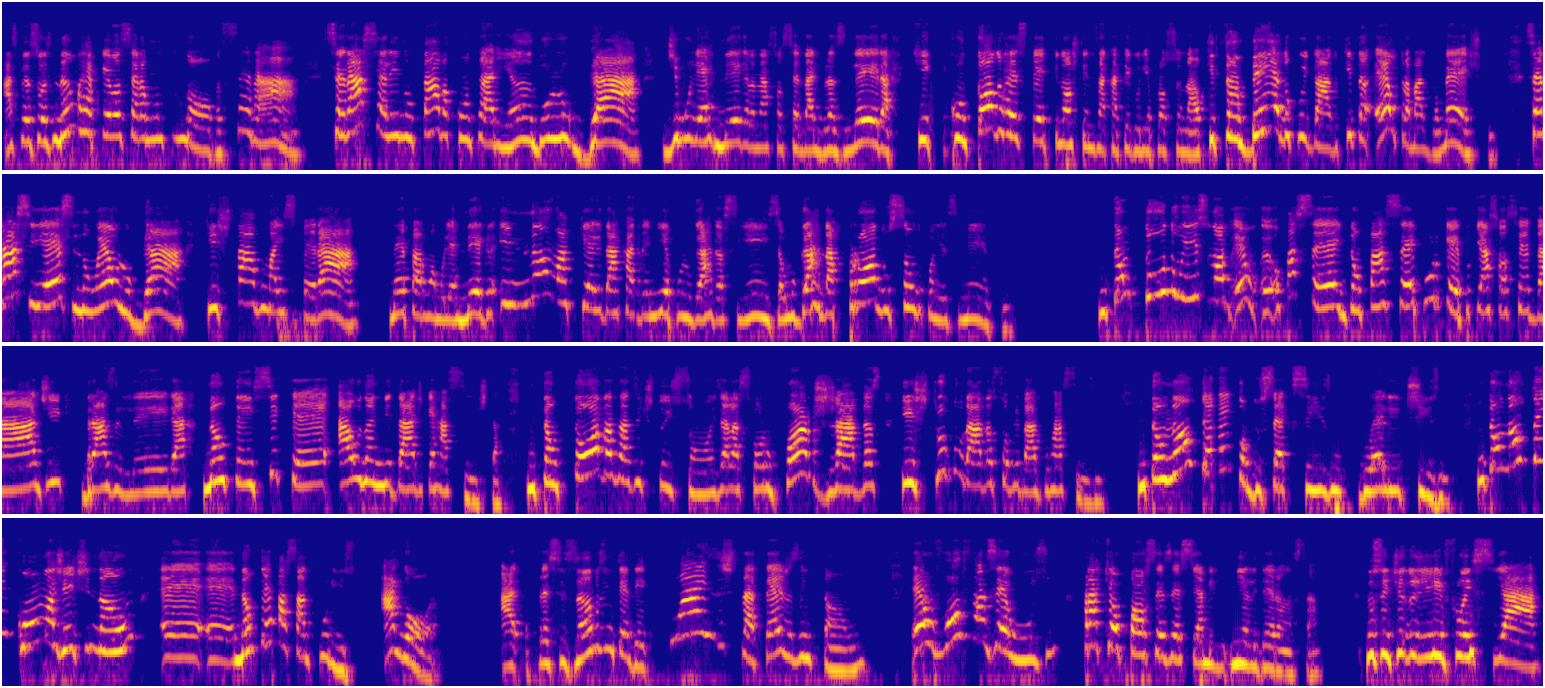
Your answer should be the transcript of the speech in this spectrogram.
As pessoas, não, é porque você era muito nova. Será? Será se ali não estava contrariando o lugar de mulher negra na sociedade brasileira, que, com todo o respeito que nós temos à categoria profissional, que também é do cuidado, que é o trabalho doméstico? Será se esse não é o lugar que estavam a esperar né, para uma mulher negra, e não aquele da academia para o lugar da ciência, o lugar da produção do conhecimento? Então, tudo isso eu, eu passei. Então, passei por quê? Porque a sociedade brasileira não tem sequer a unanimidade que é racista. Então, todas as instituições elas foram forjadas e estruturadas sobre base do racismo. Então, não tem como do sexismo, do elitismo. Então, não tem como a gente não, é, é, não ter passado por isso. Agora, precisamos entender quais estratégias, então, eu vou fazer uso para que eu possa exercer a minha liderança, no sentido de influenciar,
